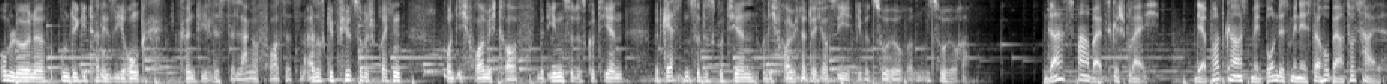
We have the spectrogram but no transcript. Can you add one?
um Löhne, um Digitalisierung. Ihr könnt die Liste lange fortsetzen. Also es gibt viel zu besprechen und ich freue mich drauf, mit Ihnen zu diskutieren, mit Gästen zu diskutieren und ich freue mich natürlich auf Sie, liebe Zuhörerinnen und Zuhörer. Das Arbeitsgespräch. Der Podcast mit Bundesminister Hubertus Heil.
